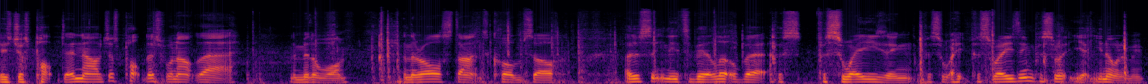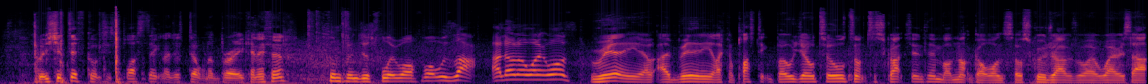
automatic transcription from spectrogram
is just popped in. Now I've just popped this one out there, the middle one, and they're all starting to come. So I just think you need to be a little bit pers persuading, persuade, persuading, persuade, yeah, you know what I mean. But it's just difficult because it's plastic and I just don't want to break anything. Something just flew off. What was that? I don't know what it was. Really, you know, I really need like a plastic bojo tool not to scratch anything, but I've not got one, so screwdrivers where, where it's at.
